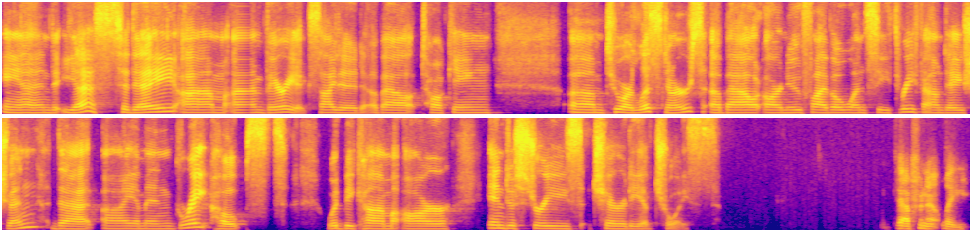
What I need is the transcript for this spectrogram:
and yes, today um, I'm very excited about talking um, to our listeners about our new 501c3 foundation that I am in great hopes would become our industry's charity of choice. Definitely.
